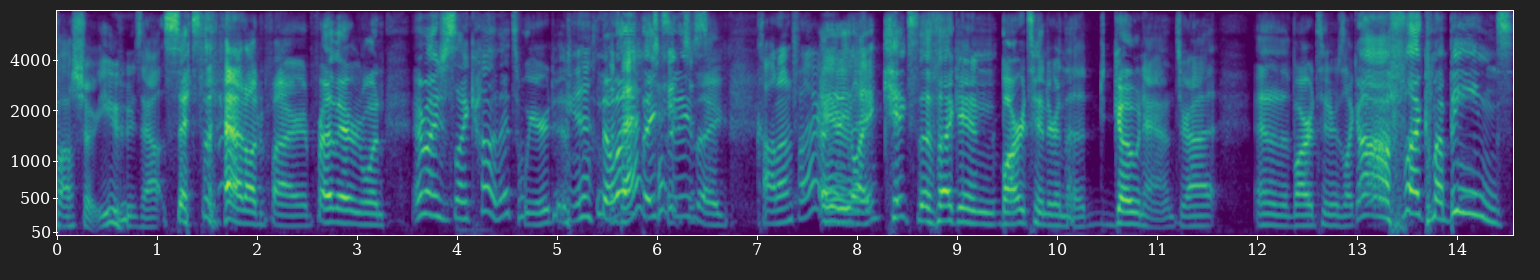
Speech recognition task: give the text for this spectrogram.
I'll show you who's out. Sets the bat on fire in front of everyone. Everybody's just like, huh, that's weird. And Yeah, Nobody bat thinks anything. Caught on fire. And he like kicks the fucking bartender in the gonads, right? And then the bartender's like, oh, fuck my beans.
